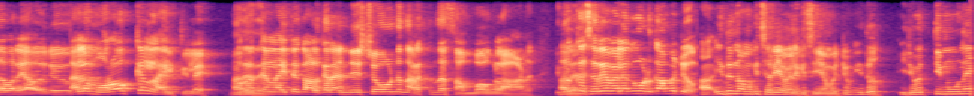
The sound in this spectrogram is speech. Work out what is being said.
എന്താ പറയാ ഒരു നല്ല മൊറോക്കൻ ലൈറ്റ് ഇല്ലേ മൊറോക്കൻ ലൈറ്റ് ഒക്കെ ആൾക്കാർ അന്വേഷിച്ചുകൊണ്ട് നടക്കുന്ന സംഭവങ്ങളാണ്. ഇതൊക്കെ ചെറിയ വിലക്ക് കൊടുക്കാൻ പറ്റുമോ? ഇത് നമുക്ക് ചെറിയ വിലക്ക് ചെയ്യാൻ പറ്റും. ഇത് ഇരുപത്തിമൂന്ന്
